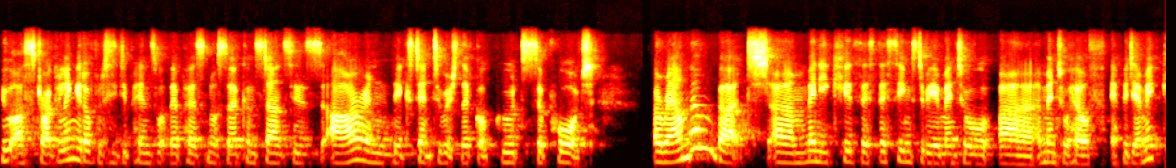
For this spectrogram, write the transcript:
who are struggling. It obviously depends what their personal circumstances are and the extent to which they've got good support around them, but um, many kids there, there, seems to be a mental uh, a mental health epidemic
